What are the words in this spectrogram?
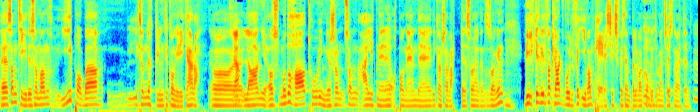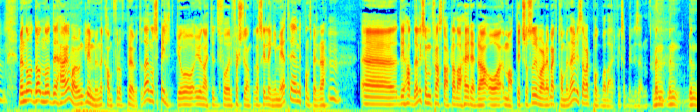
Eh, samtidig som man gir Pogba liksom nøkkelen til kongeriket her, da. Og, Ja. la han og så må du ha to vinger som, som er litt mer opp og ned enn det de kanskje har vært eh, så langt denne sesongen. Hvilket ville forklart hvorfor Ivan Perisic for eksempel, var koblet Mm. til Manchester United. Men nå, da, nå, det her var jo en glimrende kamp for å prøve ut det. Nå spilte jo United for første gang på ganske lenge med tre midtbanespillere. Mm. Eh, de hadde liksom fra start av da Herrera og Matic, og så var det McTominay hvis det hadde vært Pogba der, f.eks. isteden. Men, men, men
